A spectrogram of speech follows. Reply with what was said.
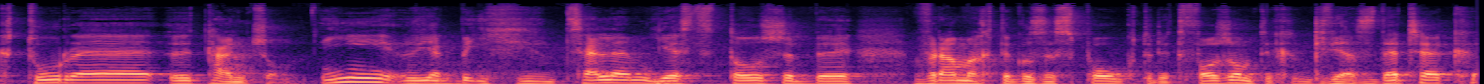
które tańczą. I jakby ich celem jest to, żeby w ramach tego zespołu, który tworzą, tych gwiazdeczek,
